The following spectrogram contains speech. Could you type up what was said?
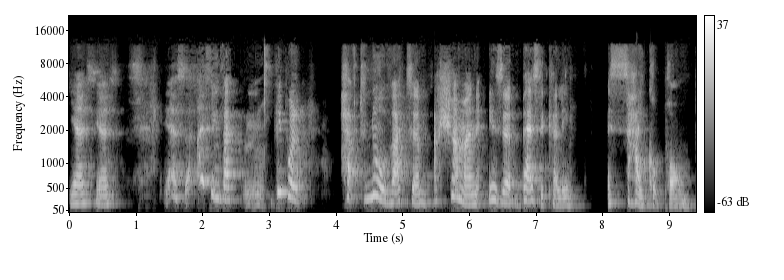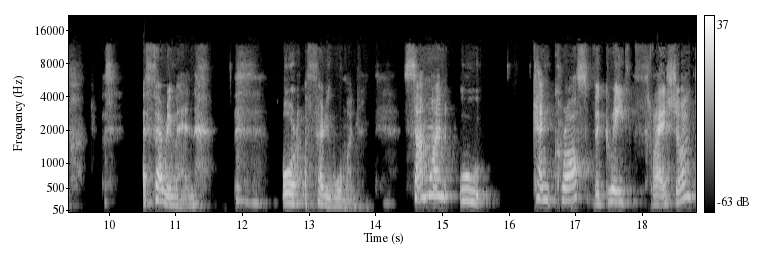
Yes, yes. Yes, I think that um, people have to know that um, a shaman is uh, basically a psychopomp, a ferryman, or a ferry woman, someone who can cross the great threshold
